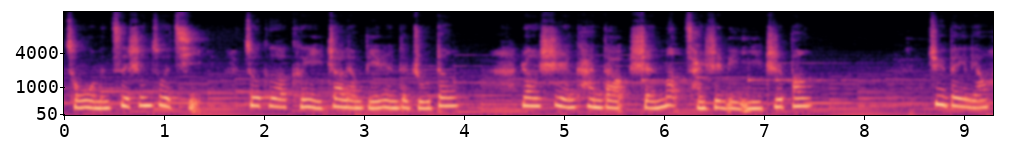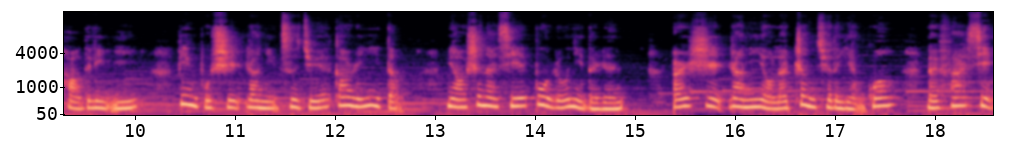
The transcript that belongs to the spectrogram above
从我们自身做起，做个可以照亮别人的烛灯，让世人看到什么才是礼仪之邦。具备良好的礼仪，并不是让你自觉高人一等，藐视那些不如你的人，而是让你有了正确的眼光来发现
